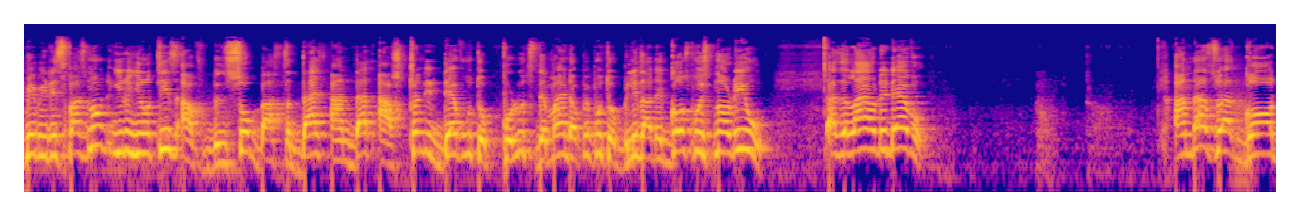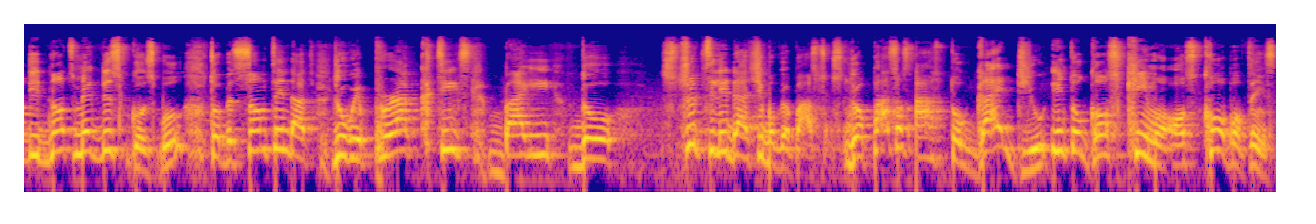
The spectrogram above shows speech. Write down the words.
Maybe this past, not you know, you know, things have been so bastardized and that has trained the devil to pollute the mind of people to believe that the gospel is not real. That's a lie of the devil. And that's why God did not make this gospel to be something that you will practice by the strict leadership of your pastors. Your pastors are to guide you into God's scheme or, scope of things.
